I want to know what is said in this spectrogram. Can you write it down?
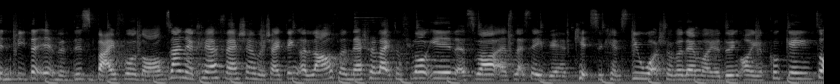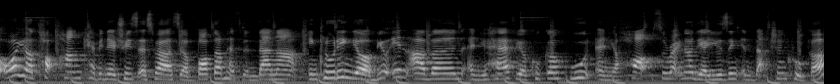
been fitted it with this a clear fashion which I think allows the natural light to flow in as well as let's say if you have kids you can still watch over them while you're doing all your cooking. So all your top hung cabinetries as well as your bottom has been done up including your built-in oven and you have your cooker hood and your hob. So right now they are using induction cooker.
